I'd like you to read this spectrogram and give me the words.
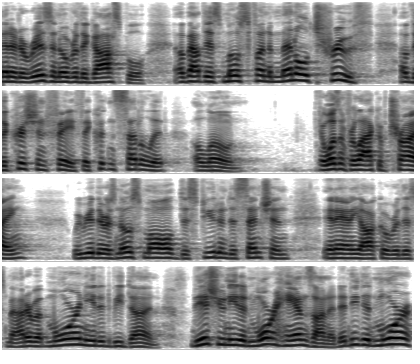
that had arisen over the gospel about this most fundamental truth of the Christian faith. They couldn't settle it alone. It wasn't for lack of trying. We read there was no small dispute and dissension in Antioch over this matter, but more needed to be done. The issue needed more hands on it. It needed more,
